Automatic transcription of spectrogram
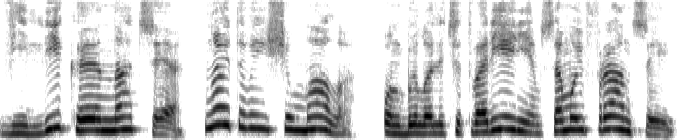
«великая нация». Но этого еще мало. Он был олицетворением самой Франции.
